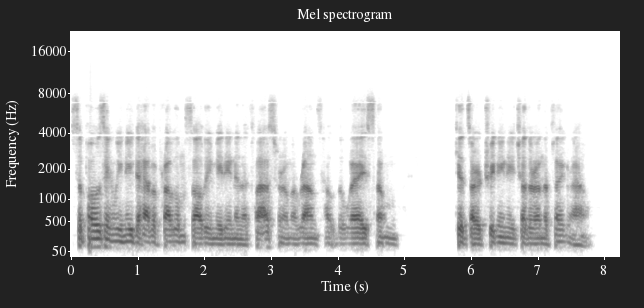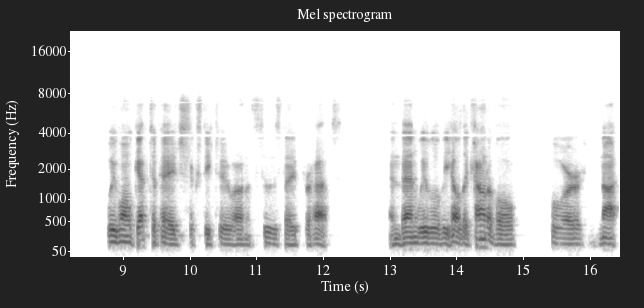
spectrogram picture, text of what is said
Supposing we need to have a problem solving meeting in the classroom around how the way some kids are treating each other on the playground, we won't get to page 62 on a Tuesday, perhaps. And then we will be held accountable for not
